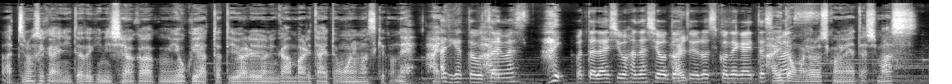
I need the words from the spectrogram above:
あっちの世界にいた時に白川くんよくやったって言われるように頑張りたいと思いますけどね。はい。ありがとうございます。はい。はい、また来週お話をどうぞよろしくお願いいたします。はい、はい、どうもよろしくお願いいたします。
